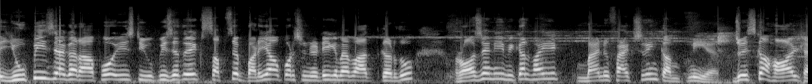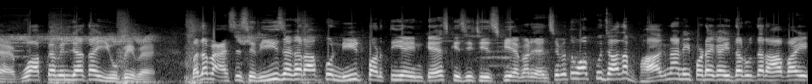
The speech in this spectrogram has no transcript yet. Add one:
यूपी से अगर आप हो ईस्ट यूपी से तो एक सबसे बढ़िया अपॉर्चुनिटी की मैं बात कर दूँ रोजन ई व्हीकल भाई एक मैन्युफैक्चरिंग कंपनी है जो इसका हॉल्ट है वो आपका मिल जाता है यूपी में। मतलब एसेसरीज अगर आपको नीड पड़ती है इनकेस किसी चीज़ की इमरजेंसी में तो आपको ज़्यादा भागना नहीं पड़ेगा इधर उधर हाँ भाई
